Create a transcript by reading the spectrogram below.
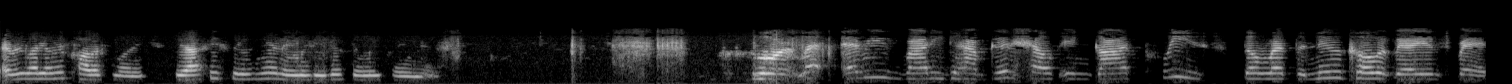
everybody on this call this morning. We ask these things in your name in Jesus' name we pray. Lord, let everybody have good health in God. Please don't let the new COVID variant spread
